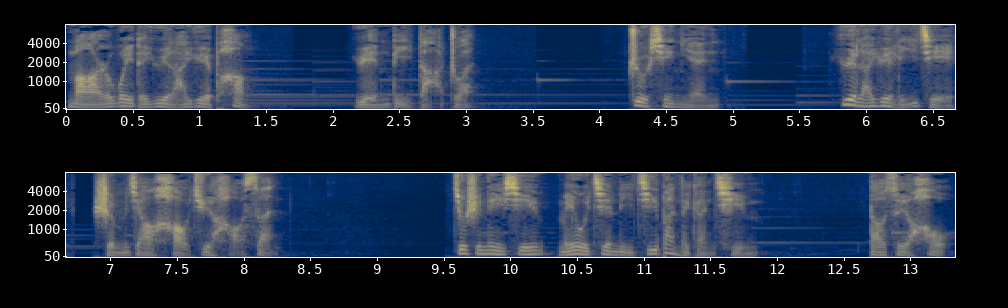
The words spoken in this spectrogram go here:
马儿喂得越来越胖，原地打转。这些年，越来越理解什么叫好聚好散。就是那些没有建立羁绊的感情，到最后，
